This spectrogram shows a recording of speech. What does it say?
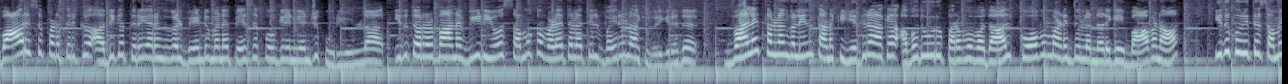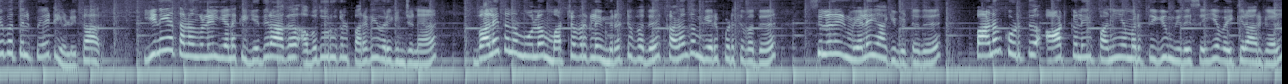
வாரிசு படத்திற்கு அதிக திரையரங்குகள் வேண்டுமென பேசப்போகிறேன் என்று கூறியுள்ளார். இது தொடர்பான வீடியோ சமூக வலைதளத்தில் வைரலாகி வருகிறது. வலைத்தளங்களில் தனக்கு எதிராக அவதூறு பரவுவதால் கோபம் அடைந்துள்ள நடிகை பாவனா இது குறித்து சமீபத்தில் பேட்டியளித்தார் இணையதளங்களில் எனக்கு எதிராக அவதூறுகள் பரவி வருகின்றன. வலைத்தளம் மூலம் மற்றவர்களை மிரட்டுவது களங்கம் ஏற்படுத்துவது சிலரின் வேலையாகிவிட்டது. பணம் கொடுத்து ஆட்களை பணியமர்த்தியும் இதை செய்ய வைக்கிறார்கள்.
